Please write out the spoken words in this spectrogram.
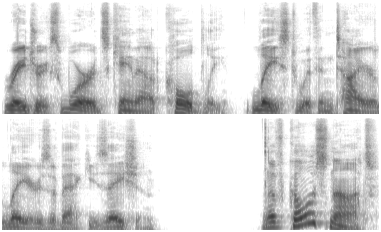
Radric's words came out coldly, laced with entire layers of accusation. Of course not.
